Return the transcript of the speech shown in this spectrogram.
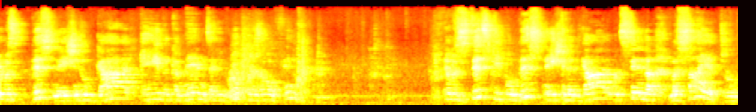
was this nation who God gave the commandments that he wrote with his own finger. It was this people, this nation, that God would send the Messiah through.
